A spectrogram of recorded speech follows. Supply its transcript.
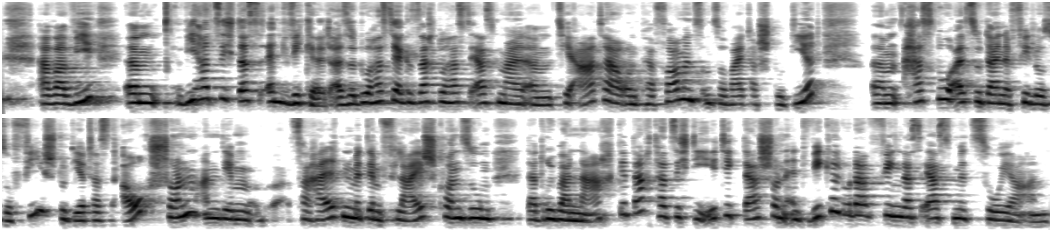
Aber wie, ähm, wie hat sich das entwickelt? Also du hast ja gesagt, du hast erstmal ähm, Theater und Performance und so weiter studiert. Hast du, als du deine Philosophie studiert hast, auch schon an dem Verhalten mit dem Fleischkonsum darüber nachgedacht? Hat sich die Ethik da schon entwickelt oder fing das erst mit Soja an?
